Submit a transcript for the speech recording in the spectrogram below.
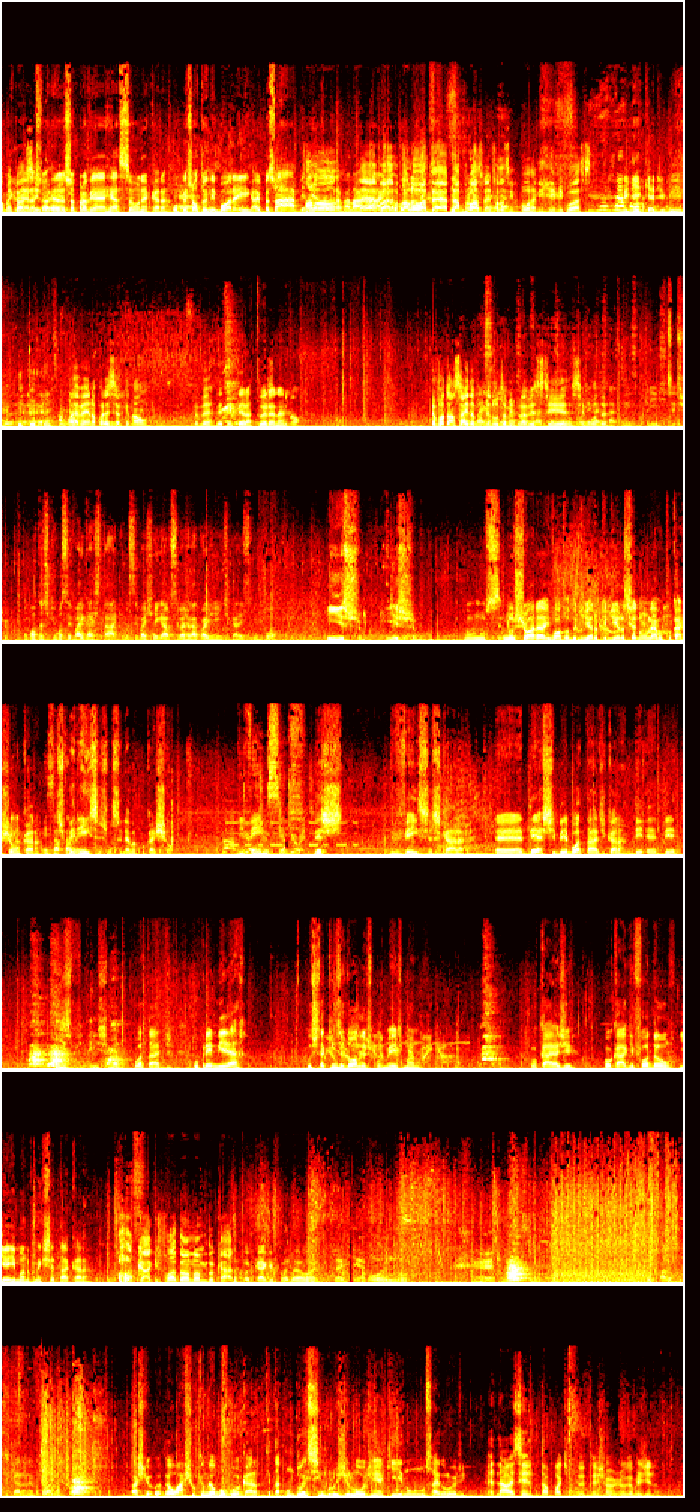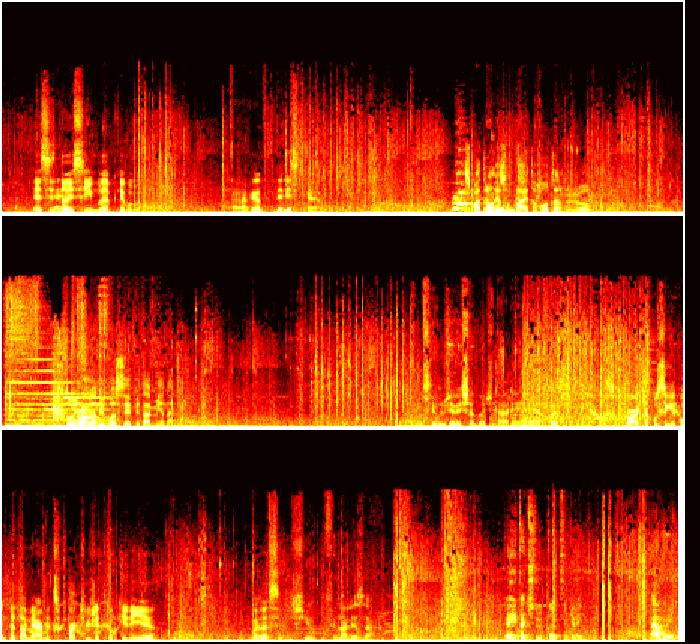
como é que eu Era aceito? só, aqui? era só pra ver a reação, né, cara? O pessoal tô indo embora aí. Aí o pessoal, ah, beleza, Falou, cara, vai lá. É, Ah, vai- falou, vamos. até, até a próxima. Aí fala assim, porra, ninguém me gosta. Ninguém quer de mim. Ué, velho, não apareceu que não. Deixa eu ver. Vê a temperatura, né? Não. Eu vou dar uma saída por Mais minuto também pra ver se, se muda. isso. Sim. O importante é que você vai gastar, que você vai chegar, você vai jogar com a gente, cara. É isso que importa. Isso, isso. Não, não, não chora em volta do dinheiro, porque dinheiro você não leva pro caixão, cara. Exatamente. Experiências você leva pro caixão. Vivências. Des... Vivências, cara. É, DSB, boa tarde, cara. D, é, D... ISB, é isso, mano? Boa tarde. O Premiere custa 15 dólares por mês, mano. Hokage, Hokage fodão. E aí, mano, como é que você tá, cara? Kag fodão o nome do cara? Hokage fodão, mano. Tá aqui. Ô, louco. Você fala com esse cara, né? Foda. Eu acho, que, eu, acho que o meu bugou, cara, porque tá com dois símbolos de loading aqui e não, não sai do loading. É, Não, esse então pode fe- fechar o jogo e abrir de novo. Esses É. dois símbolos é porque bugou. Tá vendo? Que delícia, cara. Esquadrão Resupply, tô voltando pro jogo. Tô entrando em você, Vitamina. Vamos aqui no gerenciador de tarefas. Suporte eu consegui completar minha arma de suporte do jeito que eu queria. Bichinho pra finalizar. Eita, destruiu o tanque sem querer. Ah, morri.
